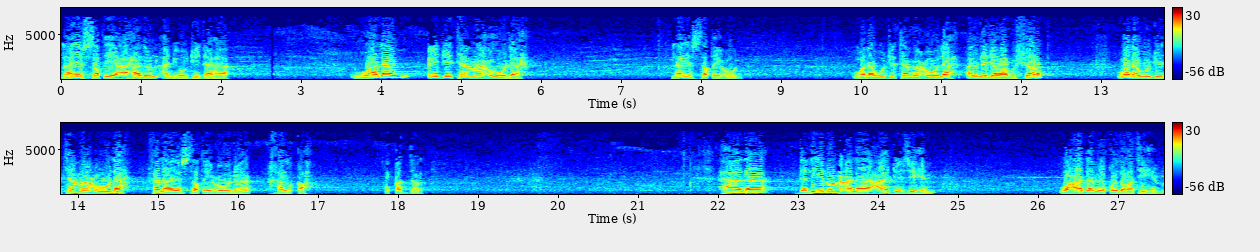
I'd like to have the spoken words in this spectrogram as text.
لا يستطيع أحد أن يوجدها. ولو اجتمعوا له لا يستطيعون. ولو اجتمعوا له أين جواب الشرط؟ ولو اجتمعوا له فلا يستطيعون خلقه. مقدر. هذا دليل على عجزهم وعدم قدرتهم.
